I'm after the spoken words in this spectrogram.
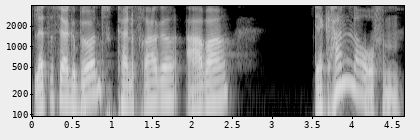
letztes Jahr geburnt, keine Frage, aber der kann laufen.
